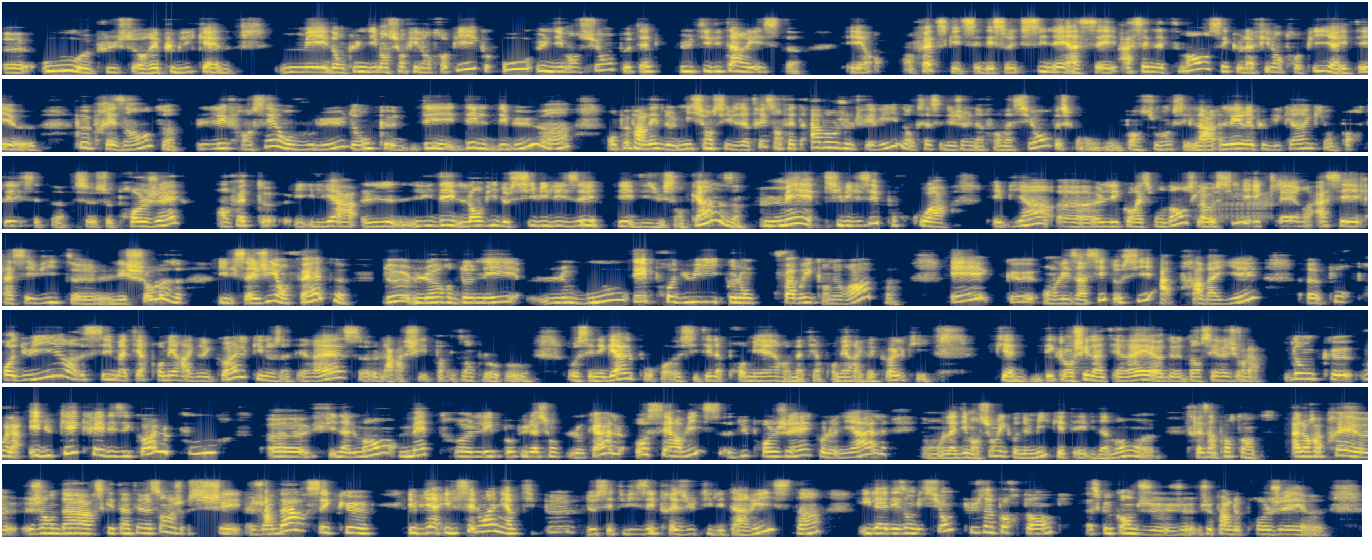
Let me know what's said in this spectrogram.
euh, ou plus républicaine. Mais donc une dimension philanthropique ou une dimension peut-être utilitariste. Et en, fait, ce qui s'est dessiné assez assez nettement, c'est que la philanthropie a été euh, peu présente. Les Français ont voulu, donc, dès, dès le début, hein, on peut parler de mission civilisatrice, en fait, avant Jules Ferry, donc ça c'est déjà une information, parce qu'on pense souvent que c'est les républicains qui ont porté cette, ce, ce projet. En fait, il y a l'idée, l'envie de civiliser dès 1815, mais civiliser pourquoi? Eh bien, euh, les correspondances, là aussi, éclairent assez, assez vite euh, les choses. Il s'agit en fait de leur donner le goût des produits que l'on fabrique en Europe et qu'on les incite aussi à travailler euh, pour produire ces matières premières agricoles qui nous intéressent, euh, l'arachide par exemple au, au, Sénégal, pour euh, citer la première matière première agricole qui, qui a déclenché l'intérêt dans ces régions-là. Donc voilà, éduquer, créer des écoles pour euh, finalement mettre les populations locales au service du projet colonial, dont la dimension économique était évidemment euh, très importante. Alors après, euh, Jean ce qui est intéressant chez Jean c'est que eh bien, il s'éloigne un petit peu de cette visée très utilitariste. Hein. Il a des ambitions plus importantes. Parce que quand je, parle de projet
